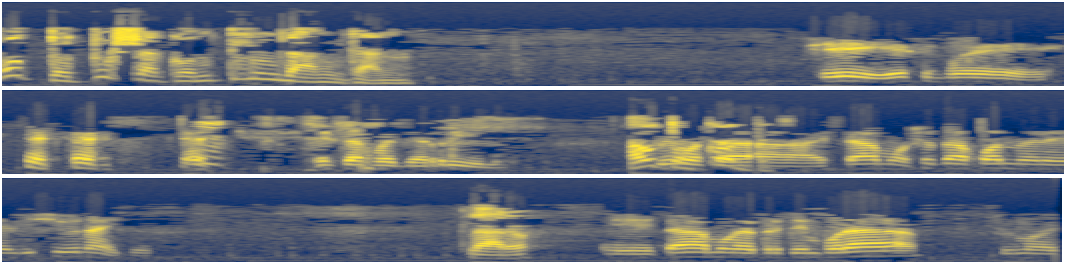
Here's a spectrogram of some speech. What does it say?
foto tuya con Tim Duncan. Sí, ese fue... Esa fue terrible. Auto a, estábamos, yo estaba jugando en el DC United. Claro. Eh, estábamos de pretemporada, fuimos,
